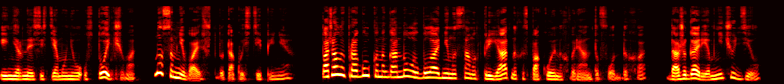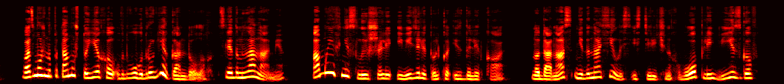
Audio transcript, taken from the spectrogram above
и нервная система у него устойчива, но сомневаюсь, что до такой степени. Пожалуй, прогулка на гондолах была одним из самых приятных и спокойных вариантов отдыха. Даже гарем не чудил. Возможно, потому что ехал в двух других гондолах следом за нами, а мы их не слышали и видели только издалека. Но до нас не доносилось истеричных воплей, визгов,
